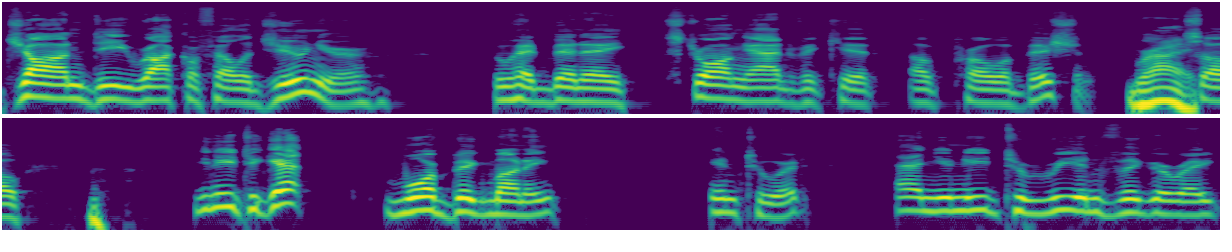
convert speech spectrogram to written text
John D. Rockefeller Jr., who had been a strong advocate of prohibition. Right. So you need to get more big money into it, and you need to reinvigorate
